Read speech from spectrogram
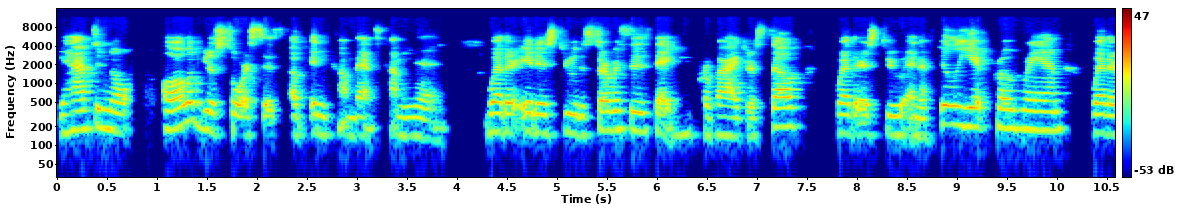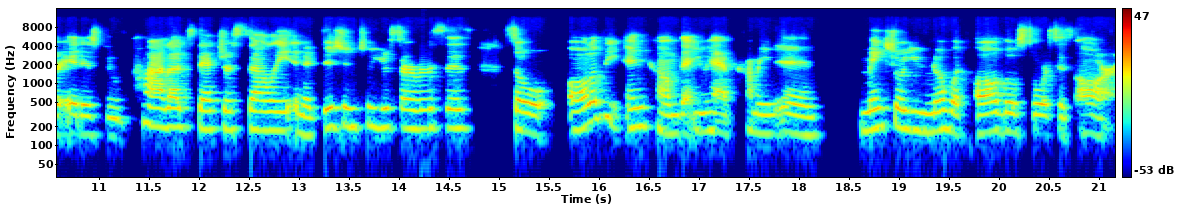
You have to know all of your sources of income that's coming in, whether it is through the services that you provide yourself, whether it's through an affiliate program, whether it is through products that you're selling in addition to your services. So, all of the income that you have coming in, make sure you know what all those sources are.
